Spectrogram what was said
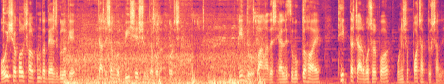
ওই সকল স্বল্পোন্নত দেশগুলোকে জাতিসংঘ বিশেষ সুবিধা প্রদান করছে। কিন্তু বাংলাদেশ এলডিসিভুক্ত হয় ঠিক তার চার বছর পর উনিশশো পঁচাত্তর সালে।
